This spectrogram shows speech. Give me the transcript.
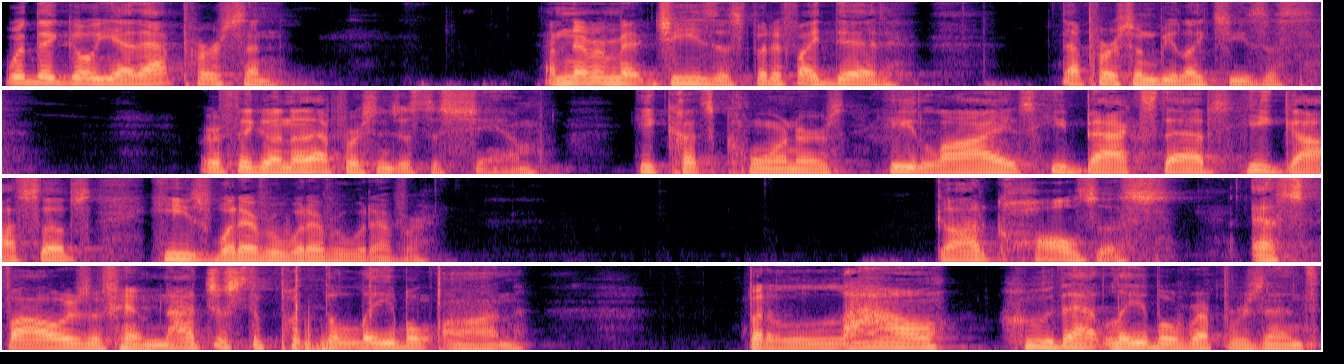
would they go, "Yeah, that person"? I've never met Jesus, but if I did, that person would be like Jesus. Or if they go, "No, that person's just a sham." He cuts corners, he lies, he backstabs, he gossips, he's whatever, whatever, whatever. God calls us as followers of Him, not just to put the label on, but allow who that label represents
